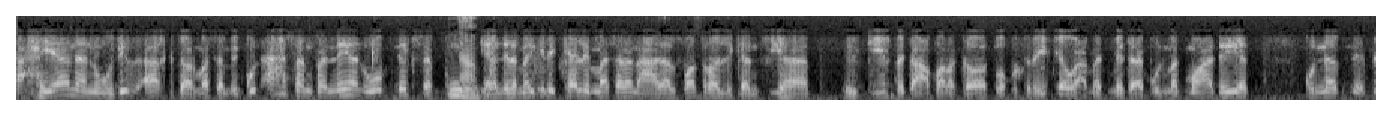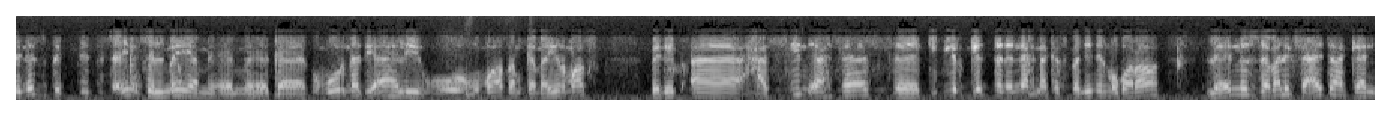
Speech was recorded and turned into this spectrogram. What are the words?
أحيانا ودي الأكتر مثلا بنكون أحسن فنيا وبنكسب. نعم. يعني لما يجي نتكلم مثلا على الفترة اللي كان فيها الجيل بتاع بركات وأبو تريكة وعماد متعب والمجموعة ديت كنا بنسبة 90% كجمهور نادي أهلي ومعظم جماهير مصر بنبقى حاسين إحساس كبير جدا إن إحنا كسبانين المباراة لأن الزمالك ساعتها كان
